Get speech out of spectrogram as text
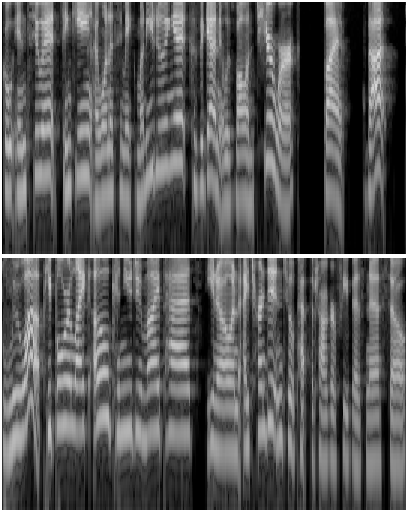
go into it thinking I wanted to make money doing it because again, it was volunteer work. But that blew up. People were like, oh, can you do my pets? You know, and I turned it into a pet photography business. So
